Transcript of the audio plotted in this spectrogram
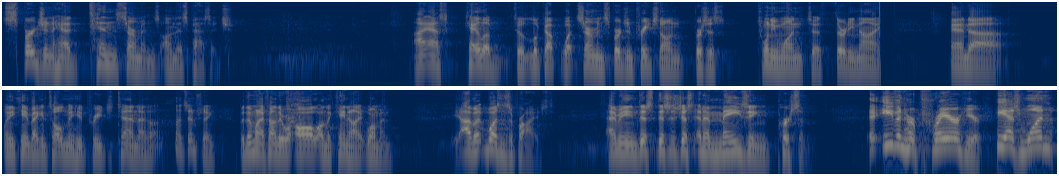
Spurgeon had 10 sermons on this passage. I asked Caleb to look up what sermon Spurgeon preached on verses 21 to 39. And uh, when he came back and told me he'd preached 10, I thought, oh, that's interesting. But then when I found they were all on the Canaanite woman, I wasn't surprised. I mean, this, this is just an amazing person. Even her prayer here, he has one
